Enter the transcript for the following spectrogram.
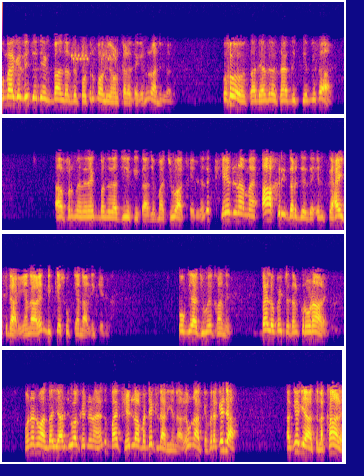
میں دے پوتر بولی ہون کھڑے تھے کہ نورانی والے او ساڈے حضرت صاحب دی مثال ایک بندے دا جی کیتا میں جوا کھیلنا تے میں آخری درجے دے انتہائی کھڈاریاں نال نکے سوکیاں نال نہیں کھیڈنا ہو گیا جوئے کھانے پہلو بیٹھے تھے کرونا والے انہوں نے آندا یار جوا کھیڈنا ہے تو میں کھیڈنا وڈے کھڈاریاں نال انہاں پھر اگے جا اگے گیا تے لکھاں والے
